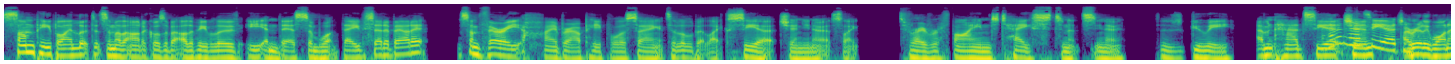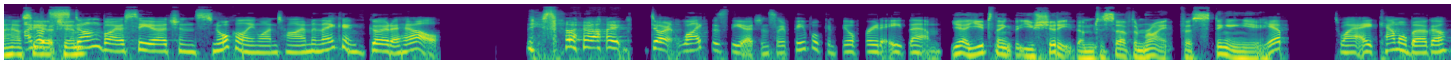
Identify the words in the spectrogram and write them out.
Some people, I looked at some other articles about other people who've eaten this and what they've said about it. Some very highbrow people are saying it's a little bit like sea urchin, you know, it's like, it's very refined taste and it's, you know, it's gooey. I haven't had sea I haven't urchin. had sea urchin. I really want to have sea urchin. I got urchin. stung by a sea urchin snorkeling one time, and they can go to hell. So I don't like the sea urchin, so people can feel free to eat them. Yeah, you'd think that you should eat them to serve them right for stinging you. Yep. That's why I ate camel burger.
